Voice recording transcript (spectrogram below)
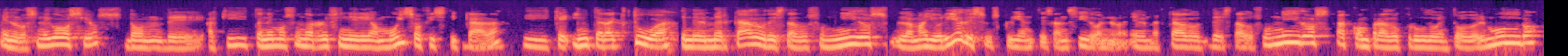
en los negocios, donde aquí tenemos una refinería muy sofisticada y que interactúa en el mercado de Estados Unidos. La mayoría de sus clientes han sido en el mercado de Estados Unidos, ha comprado crudo en todo el mundo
